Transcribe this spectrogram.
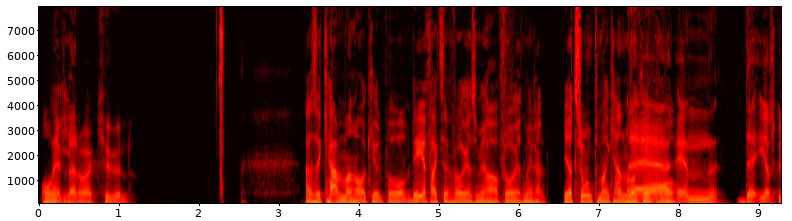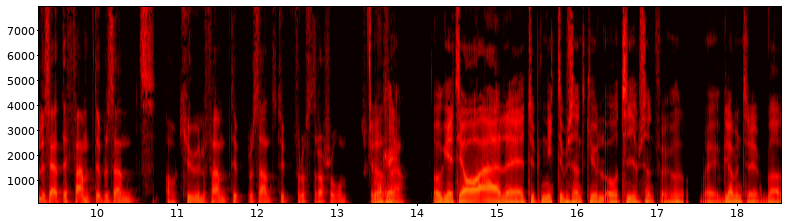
Oj! Nej för där har jag kul. Alltså kan man ha kul på WoW? Det är faktiskt en fråga som jag har frågat mig själv. Jag tror inte man kan ha Det kul på WoW. en, det, jag skulle säga att det är 50% ha kul, 50% typ frustration. Skulle jag Okej. säga. Och GTA är eh, typ 90% kul och 10% för eh, Glöm inte det, bara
